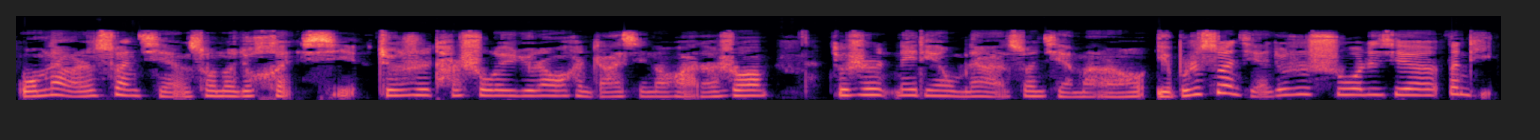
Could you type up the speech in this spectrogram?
我们两个人算钱算的就很细。就是他说了一句让我很扎心的话，他说，就是那天我们俩算钱嘛，然后也不是算钱，就是说这些问题。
